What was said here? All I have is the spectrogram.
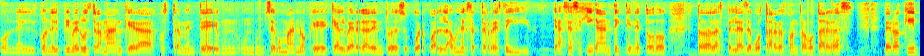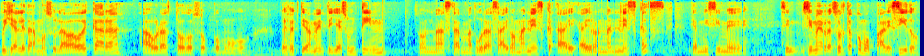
con el con el primer Ultraman que era justamente un, un- ser humano que, que alberga dentro de su cuerpo a, un extraterrestre y ya se hace gigante y tiene todo todas las peleas de botargas contra botargas. Pero aquí pues ya le damos su lavado de cara. Ahora todos son como efectivamente ya es un team. Son más armaduras ironmanesca- i- ironmanescas que a mí sí me sí, sí me resulta como parecido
